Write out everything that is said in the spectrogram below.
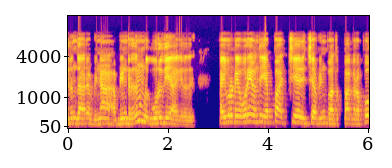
இருந்தார் அப்படின்னா அப்படின்றது நம்மளுக்கு உறுதியாகிறது. இவருடைய உரை வந்து எப்போ அச்சேறிச்சு அப்படின்னு பார்த்து பார்க்குறப்போ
